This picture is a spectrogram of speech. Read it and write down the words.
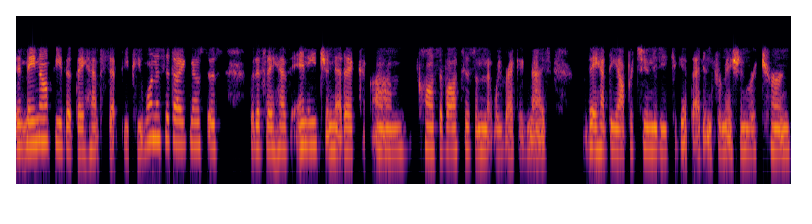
It may not be that they have SETBP1 as a diagnosis, but if they have any genetic um, cause of autism that we recognize, they have the opportunity to get that information returned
